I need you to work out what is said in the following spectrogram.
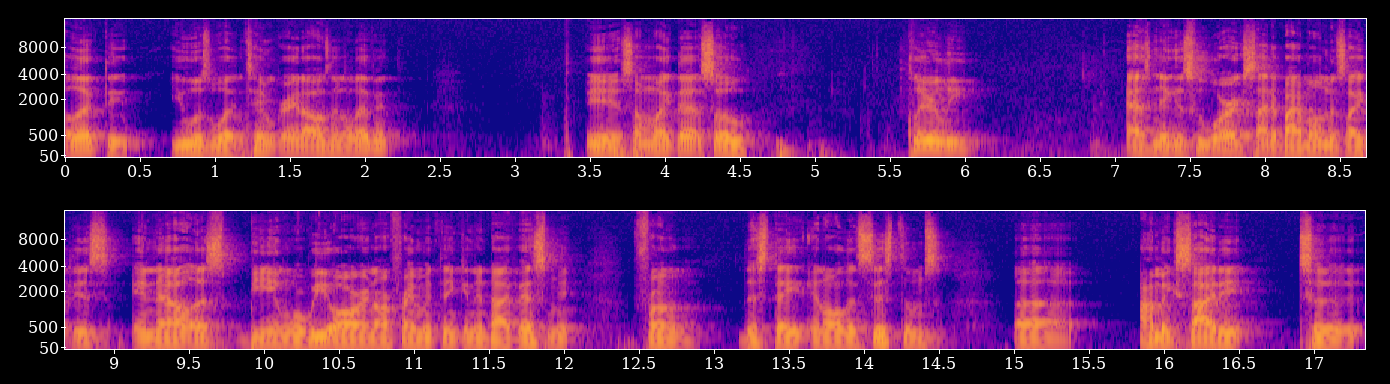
elected. You was what in tenth grade. I was in eleventh. Yeah, something like that. So clearly, as niggas who were excited by moments like this, and now us being where we are in our frame of thinking and divestment from the state and all its systems, uh, I'm excited to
